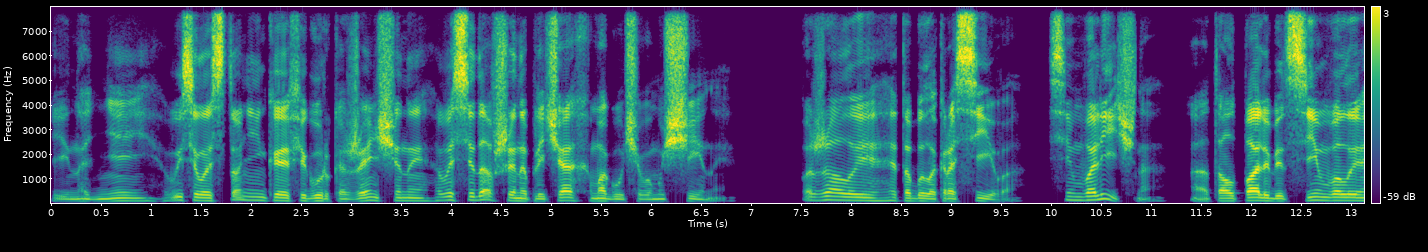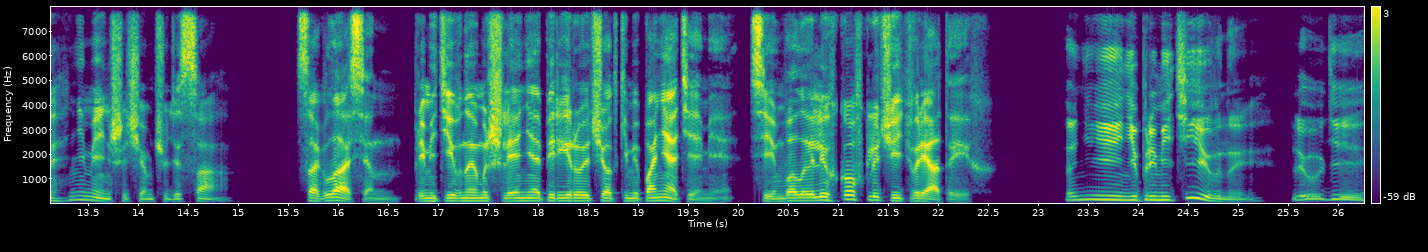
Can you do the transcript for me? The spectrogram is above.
и над ней высилась тоненькая фигурка женщины, восседавшая на плечах могучего мужчины. Пожалуй, это было красиво, символично, а толпа любит символы не меньше, чем чудеса. Согласен. Примитивное мышление оперирует четкими понятиями. Символы легко включить в ряд их. Они не примитивны. Люди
